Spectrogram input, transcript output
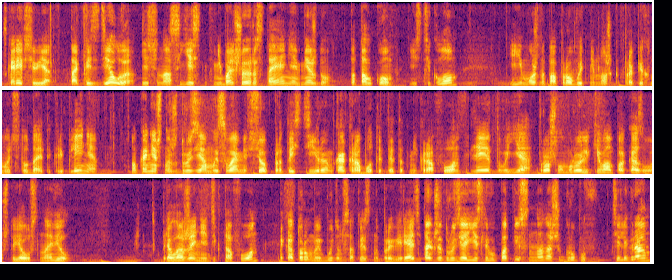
Скорее всего, я так и сделаю. Здесь у нас есть небольшое расстояние между потолком и стеклом. И можно попробовать немножко пропихнуть туда это крепление. Ну, конечно же, друзья, мы с вами все протестируем, как работает этот микрофон. Для этого я в прошлом ролике вам показывал, что я установил приложение диктофон, на котором мы будем, соответственно, проверять. Также, друзья, если вы подписаны на нашу группу в Telegram,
